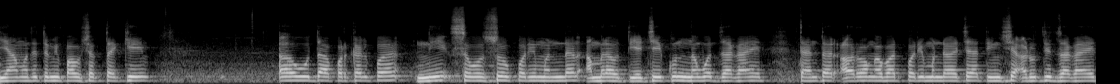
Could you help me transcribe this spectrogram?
यामध्ये तुम्ही पाहू शकता की अउदा प्रकल्प नि सवसो परिमंडळ अमरावती. याची एकूण नव्वद जागा आहेत. त्यानंतर औरंगाबाद परिमंडळाच्या तीनशे अडतीस जागा आहेत.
